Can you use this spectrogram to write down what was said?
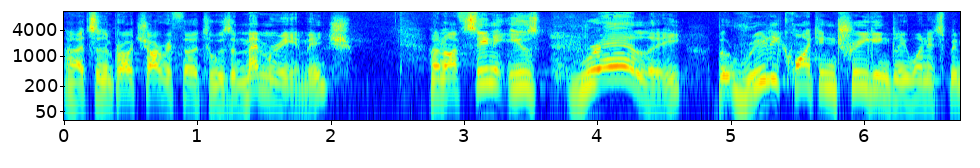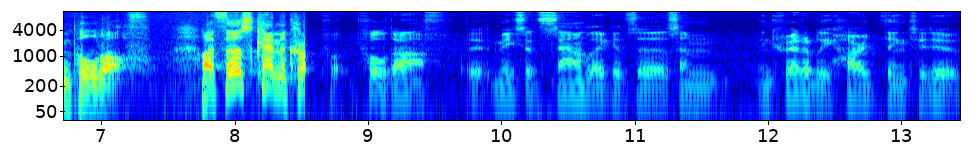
Uh, it's an approach I refer to as a memory image, and I've seen it used rarely, but really quite intriguingly when it's been pulled off. I first came across... Pulled off? It makes it sound like it's uh, some incredibly hard thing to do.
